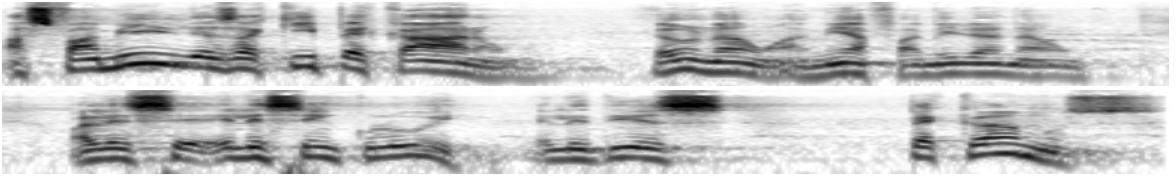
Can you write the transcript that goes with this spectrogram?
As famílias aqui pecaram, eu não, a minha família não. Olha, ele se, ele se inclui, ele diz: pecamos,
